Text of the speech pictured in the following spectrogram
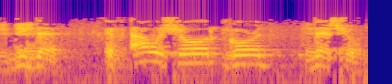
dide. If our short gourd, their short.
